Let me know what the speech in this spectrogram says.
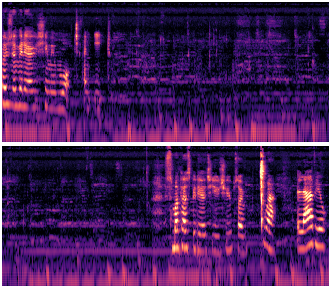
Most of the videos you see me watch and eat. This is my first video to YouTube, so I love you.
